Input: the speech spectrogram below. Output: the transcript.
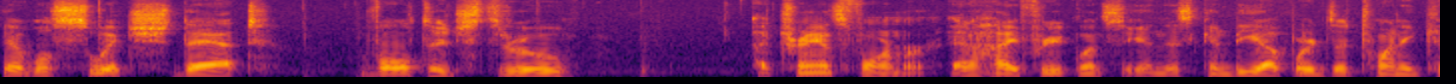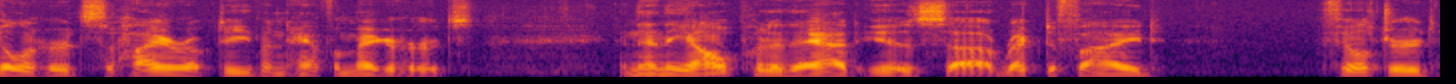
that will switch that voltage through a transformer at a high frequency and this can be upwards of 20 kilohertz higher up to even half a megahertz and then the output of that is uh, rectified filtered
